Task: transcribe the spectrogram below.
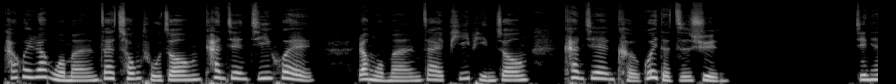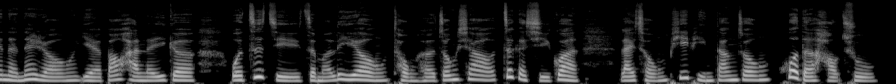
它会让我们在冲突中看见机会，让我们在批评中看见可贵的资讯。今天的内容也包含了一个我自己怎么利用统合中校这个习惯来从批评当中获得好处，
